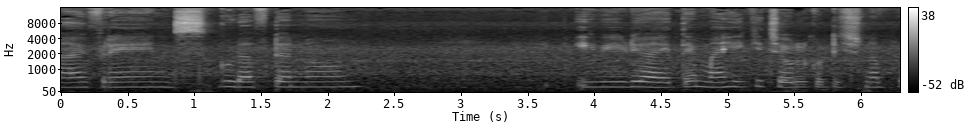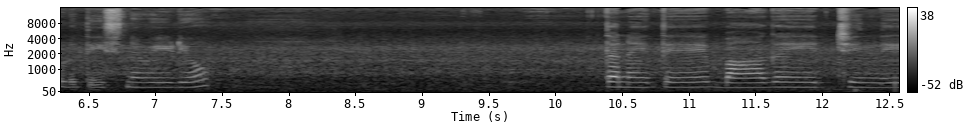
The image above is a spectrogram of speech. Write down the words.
Hi friends good afternoon. ఈ వీడియో అయితే మహికి చెవులు కుట్టించినప్పుడు తీసిన వీడియో. తనైతే బాగా ఏడ్చింది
